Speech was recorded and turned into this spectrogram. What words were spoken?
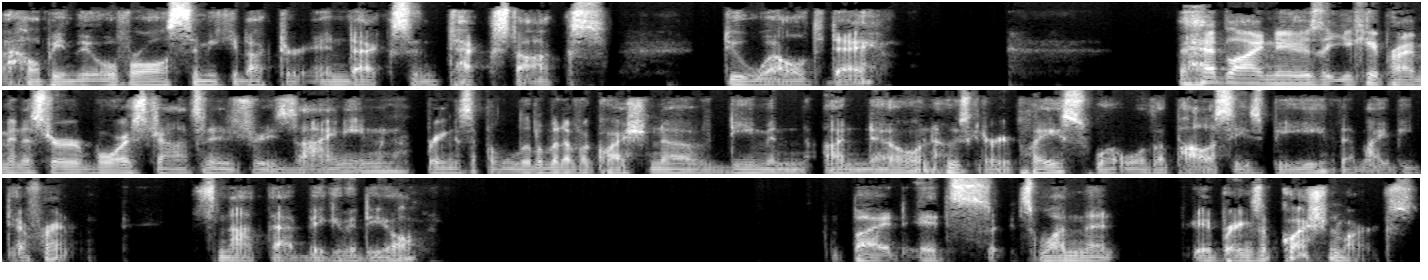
helping the overall semiconductor index and tech stocks do well today. The headline news that UK Prime Minister Boris Johnson is resigning brings up a little bit of a question of demon unknown. Who's going to replace? What will the policies be that might be different? It's not that big of a deal, but it's it's one that it brings up question marks.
